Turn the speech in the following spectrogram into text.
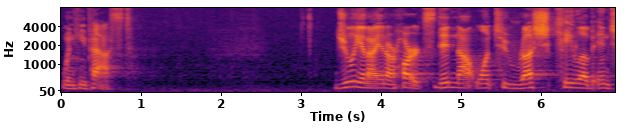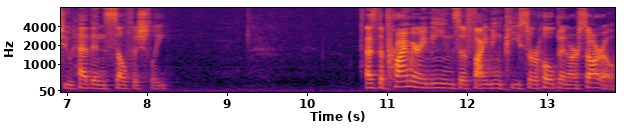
when he passed. Julie and I, in our hearts, did not want to rush Caleb into heaven selfishly as the primary means of finding peace or hope in our sorrow.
